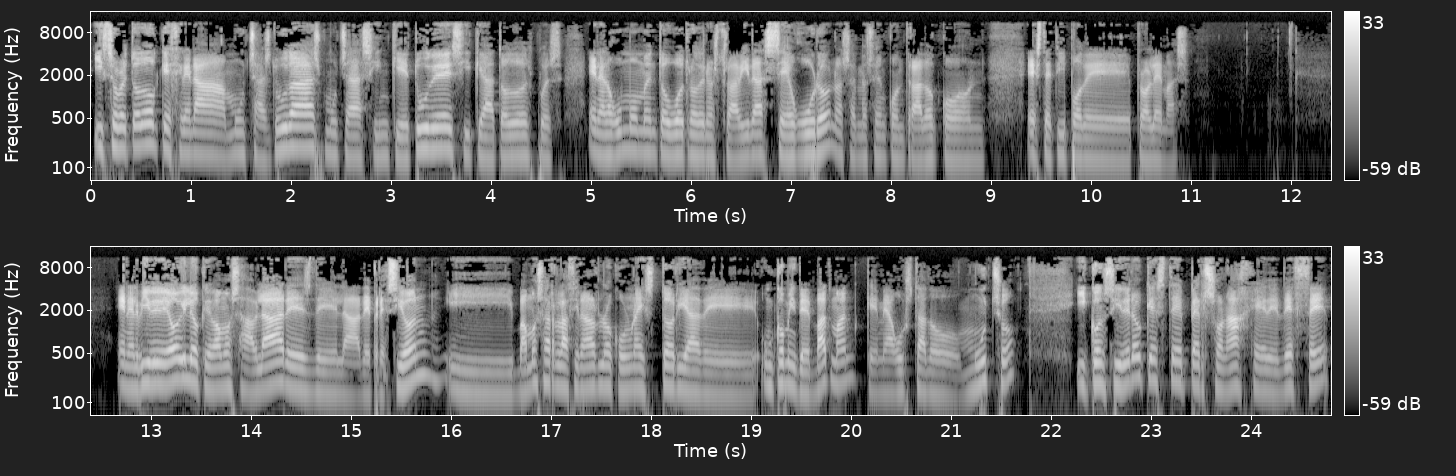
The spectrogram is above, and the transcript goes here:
y sobre todo que genera muchas dudas, muchas inquietudes y que a todos pues en algún momento u otro de nuestra vida seguro nos hemos encontrado con este tipo de problemas. En el vídeo de hoy lo que vamos a hablar es de la depresión y vamos a relacionarlo con una historia de un cómic de Batman que me ha gustado mucho y considero que este personaje de DC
